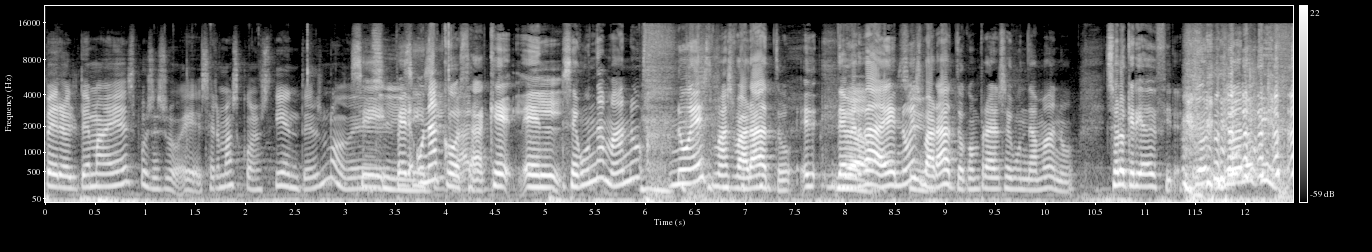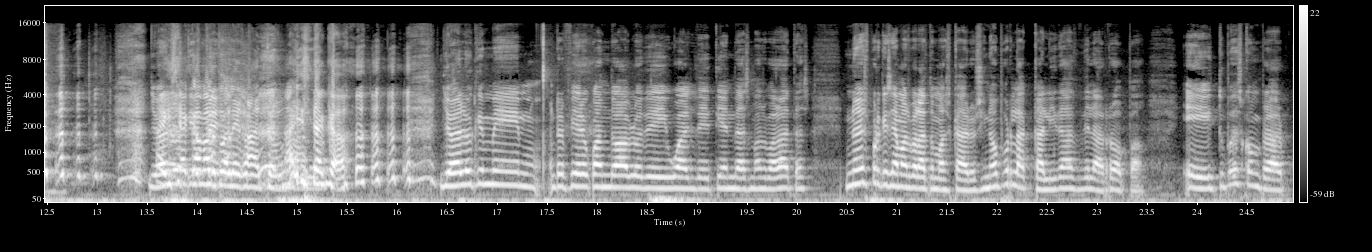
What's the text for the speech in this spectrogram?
Pero el tema es, pues eso, eh, ser más conscientes, ¿no? De... Sí, Sí, pero sí, una sí, cosa, claro. que el segunda mano no es más barato. Eh, De verdad, ¿eh? No sí. es barato comprar en segunda mano. Solo quería decir eso. Yo, lo que... yo Ahí lo se acaba me- tu alegato. Ahí se acaba. Yo a lo que me refiero cuando hablo de igual de tiendas más baratas, no es porque sea más barato o más caro, sino por la calidad de la ropa. Eh, tú puedes comprar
